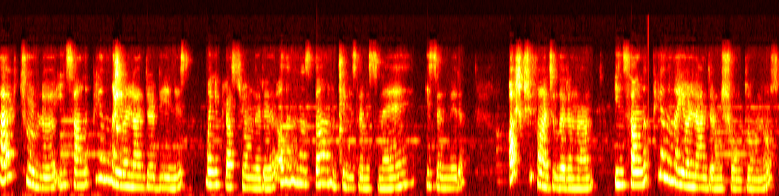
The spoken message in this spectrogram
her türlü insanlık planına yönlendirdiğiniz manipülasyonları alanınızdan temizlemesine izin verin. Aşk şifacılarının insanlık planına yönlendirmiş olduğunuz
